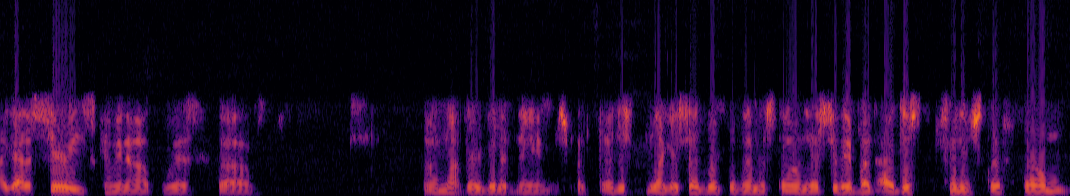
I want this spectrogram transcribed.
I got a series coming out with. Uh, I'm not very good at names, but I just, like I said, worked with Emma Stone yesterday. But I just finished the film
